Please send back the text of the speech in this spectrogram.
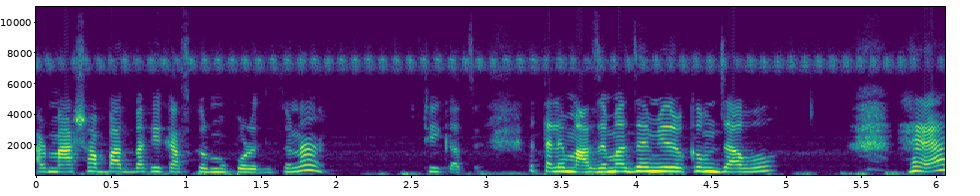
আর মা সব বাদ বাকি কাজকর্ম করে দিত না? ঠিক আছে। তাহলে মাঝে মাঝে আমি এরকম যাব? হ্যাঁ?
